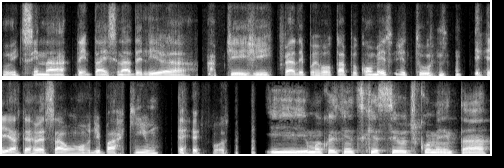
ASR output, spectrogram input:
ensinar, tentar ensinar dele a, a dirigir, para depois voltar pro começo de tudo e atravessar um de barquinho. É foda. E uma coisa que a gente esqueceu de comentar,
